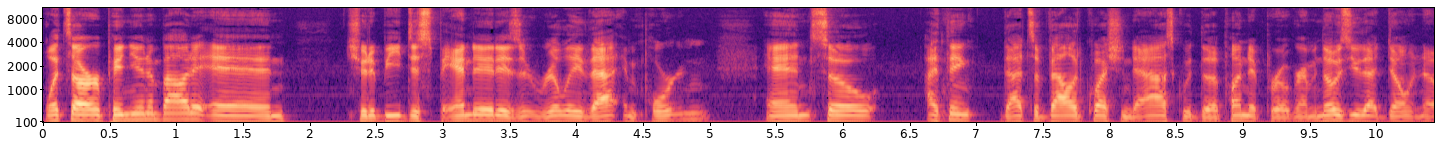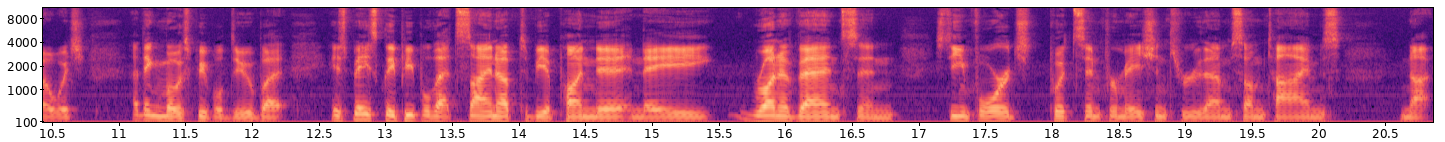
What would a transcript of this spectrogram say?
what's our opinion about it, and should it be disbanded? Is it really that important? And so I think that's a valid question to ask with the pundit program. And those of you that don't know, which I think most people do, but it's basically people that sign up to be a pundit and they run events and Steamforge puts information through them sometimes, not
